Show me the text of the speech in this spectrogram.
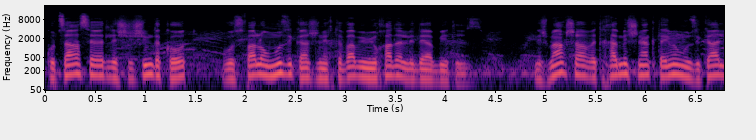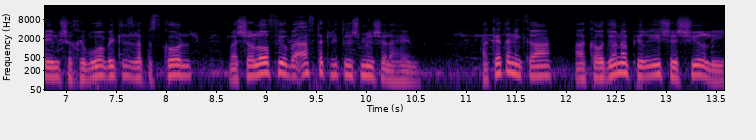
קוצר הסרט ל-60 דקות והוספה לו מוזיקה שנכתבה במיוחד על ידי הביטלס. נשמע עכשיו את אחד משני הקטעים המוזיקליים שחיברו הביטלס לפסקול ואשר לא הופיעו באף תקליט רשמי שלהם. הקטע נקרא האקורדיון הפראי של שירלי,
